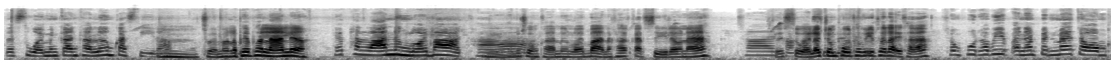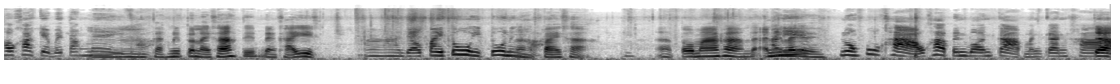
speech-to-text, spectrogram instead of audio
แต่สวยเหมือนกันค่ะเริ่มกัดสีแล้วอืมสวยมากแล้วเพชรเพื่อนร้านเลยเหรอเพชรพันล้านหนึ่งร้อยบาทค่ะนี่ท่านผู้ชมค่ะหนึ่งร้อยบาทนะคะ กัดสีแล้วนะใช่ค่ะสวยๆแล้วชมพูทวีปเท่าไหร่คะชมพูทวีปอันนั้นเป็นแม่จอมเขาค่ะเก็บไว้ตั้งแม่อีกอืมค่ะค่ะมีตัวไหนคะที่แบ่งขายอีกอ่าเดี๋ยวไปตู้อีกตู้หนึ่งอะค่ะไปค่ะ อะต่อมาค่ะและอันนี้อะไรเอ่ย หลวงปู่ขาวค่ะ เป็นบอลกราบเหมือนกันค่ะ จ้ะ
